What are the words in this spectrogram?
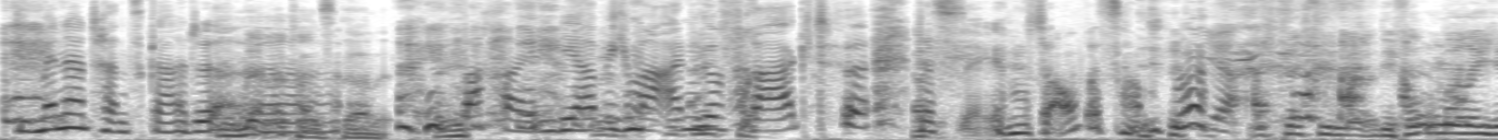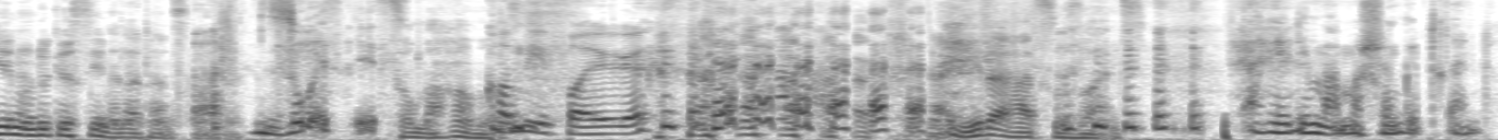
Äh, die Männertanzgarde. Die Männertanzgarde. Äh, Wachheim, die habe ich mal angefragt. Das äh, muss auch was haben. ja, Ich krieg die, die Funkenmariechen und du kriegst die Männertanzgarde. So ist es. So machen wir Kombi-Folge. ja, Jeder hat so seins. Ach nee, die machen wir schon getrennt.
